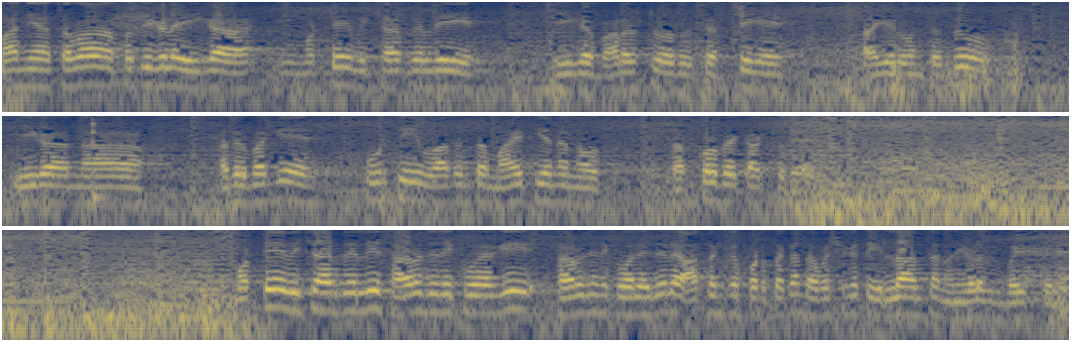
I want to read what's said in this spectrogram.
ಮಾನ್ಯ ಸಭಾಪತಿಗಳೇ, ಈಗ ಈ ಮೊಟ್ಟೆ ವಿಚಾರದಲ್ಲಿ ಈಗ ಬಹಳಷ್ಟು ಅದು ಚರ್ಚೆಗೆ ಆಗಿರುವಂಥದ್ದು. ಈಗ ನಾ ಅದರ ಬಗ್ಗೆ ಪೂರ್ತಿವಾದಂಥ ಮಾಹಿತಿಯನ್ನು ನಾವು ತರ್ಸ್ಕೊಳ್ಬೇಕಾಗ್ತದೆ ಮೊಟ್ಟೆ ವಿಚಾರದಲ್ಲಿ ಸಾರ್ವಜನಿಕವಾಗಿ ಸಾರ್ವಜನಿಕ ವಲಯದಲ್ಲಿ ಆತಂಕ ಪಡ್ತಕ್ಕಂಥ ಅವಶ್ಯಕತೆ ಇಲ್ಲ ಅಂತ ನಾನು ಹೇಳೋದಕ್ಕೆ ಬಯಸ್ತೇನೆ.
